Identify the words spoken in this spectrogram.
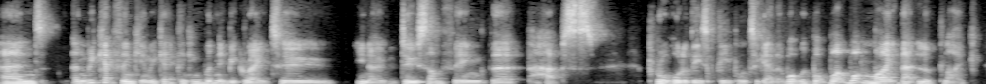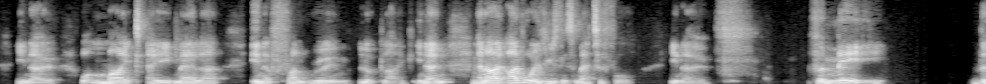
and and we kept thinking we kept thinking wouldn't it be great to you know do something that perhaps brought all of these people together? What would what what, what might that look like? You know what might a Mela in a front room look like? You know and, and I, hmm. i've always used this metaphor you know. For me the,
